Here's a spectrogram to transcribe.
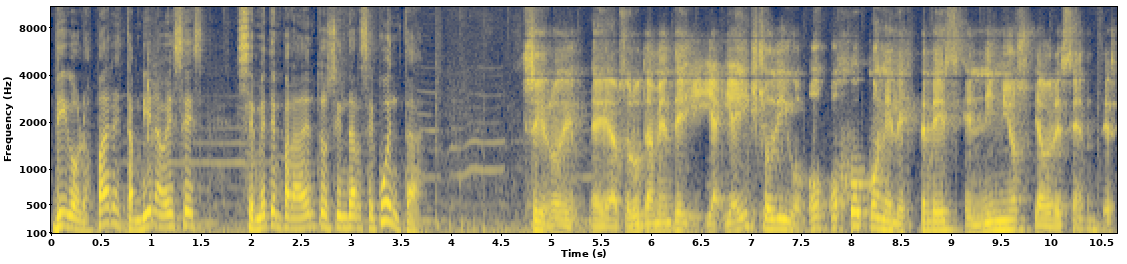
Digo, los padres también a veces se meten para adentro sin darse cuenta. Sí, Rodri, eh, absolutamente. Y, ahí yo digo, ojo con el estrés en niños y adolescentes.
